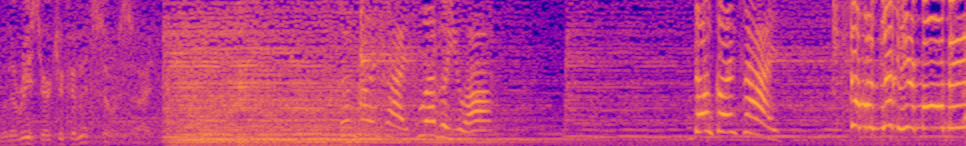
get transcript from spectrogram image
with a researcher commits suicide. Don't go inside, whoever you are. Don't go inside. Someone's in here, Mommy!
